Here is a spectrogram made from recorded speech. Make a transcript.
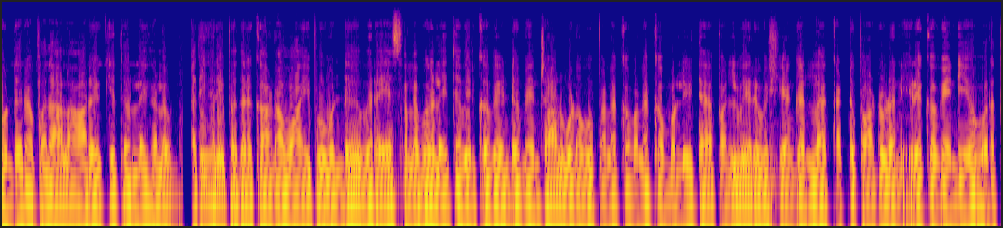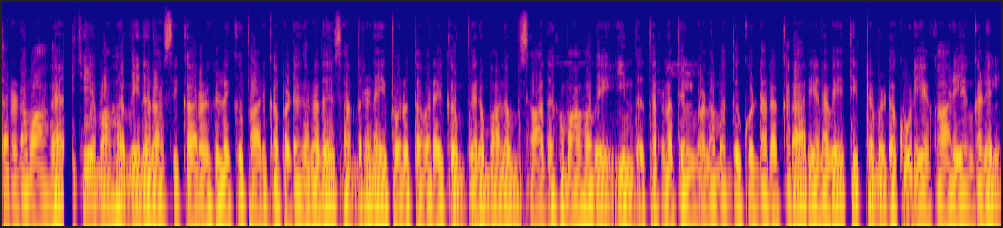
கொண்டிருப்பதால் ஆரோக்கிய தொல்லைகளும் அதிகரிப்பதற்கான வாய்ப்பு உண்டு. விரய செலவுகளை தவிர்க்க வேண்டும் என்றால் உணவு பழக்க வழக்கம் உள்ளிட்ட பல்வேறு விஷயங்கள்ல கட்டுப்பாட்டுடன் இருக்க வேண்டிய ஒரு தருணமாக நிச்சயமாக மீனராசிக்காரர்களுக்கு பார்க்கப்படுகிறது. சந்திரனை பொறுத்தவரைக்கும் பெரும்பாலும் சாதகமாகவே இந்த தருணத்தில் வலம் வந்து கொண்டிருக்கிறார். எனவே திட்டமிடக்கூடிய காரியங்களில்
